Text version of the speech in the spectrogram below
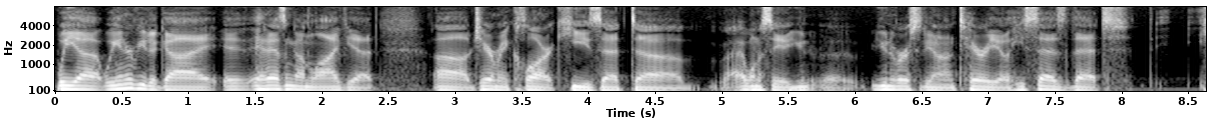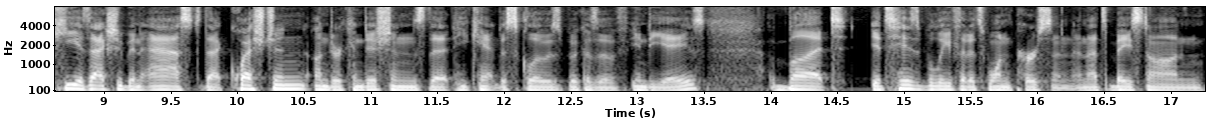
We uh, we interviewed a guy. It, it hasn't gone live yet. Uh, Jeremy Clark. He's at uh, I want to say a uh, university in Ontario. He says that he has actually been asked that question under conditions that he can't disclose because of NDAs, but it's his belief that it's one person, and that's based on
